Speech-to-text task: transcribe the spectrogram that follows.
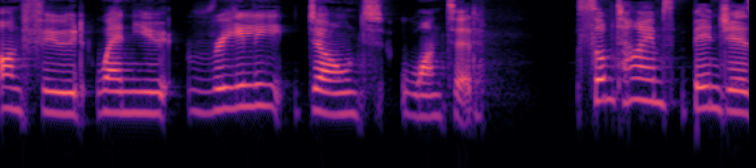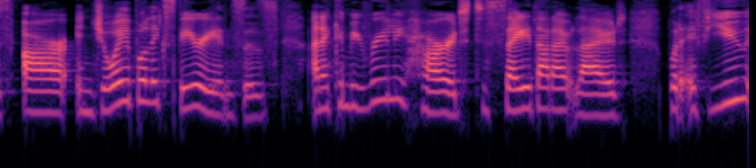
on food when you really don't want it. Sometimes binges are enjoyable experiences, and it can be really hard to say that out loud. But if you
